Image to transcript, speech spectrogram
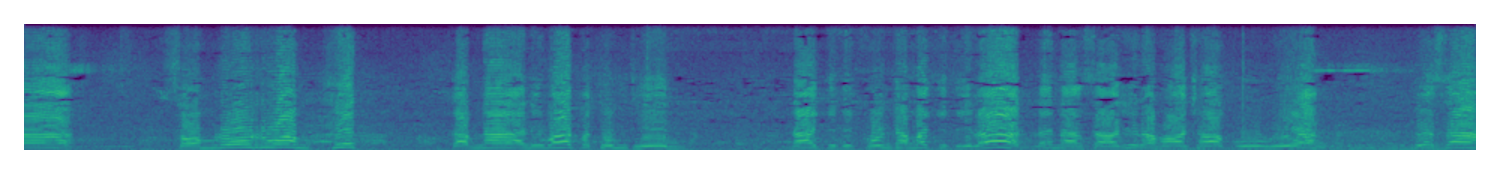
า สมรู้ร่วมคิดกับนายอนิวัฒน์ปทุมทินนายกิติคุณธรรมกิติราช และนางสาวธิรพรชาวภูเวียง เพื่อสร้าง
